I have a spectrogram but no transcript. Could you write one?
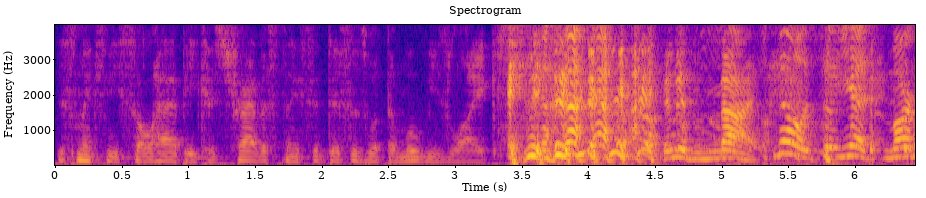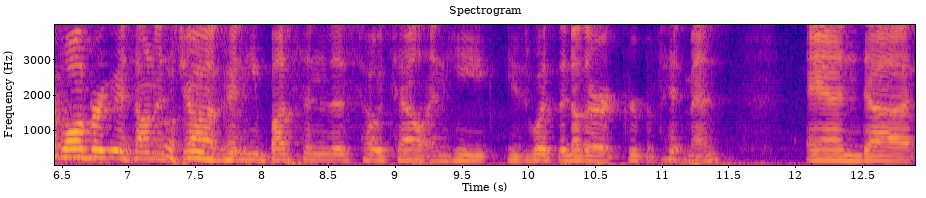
this makes me so happy because Travis thinks that this is what the movie's like. and it's not. No, so yeah, Mark Wahlberg is on his job and he busts into this hotel and he he's with another group of hitmen, and uh,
